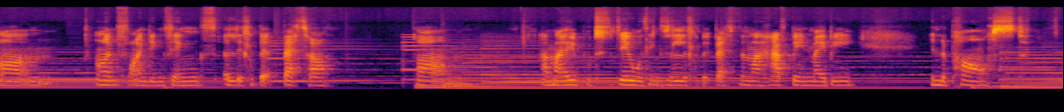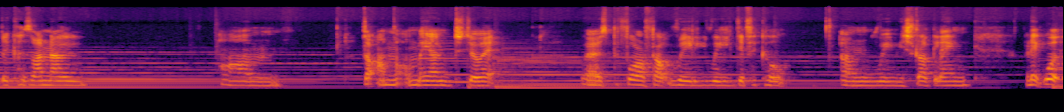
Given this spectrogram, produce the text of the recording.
um, I'm finding things a little bit better. Um, am I able to deal with things a little bit better than I have been maybe in the past because I know um, that I'm not on my own to do it. Whereas before I felt really, really difficult and really struggling. And it was,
